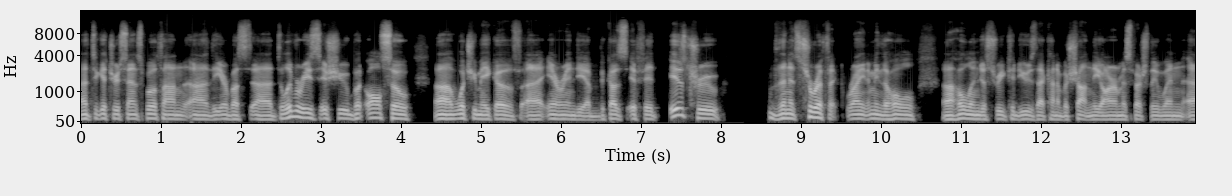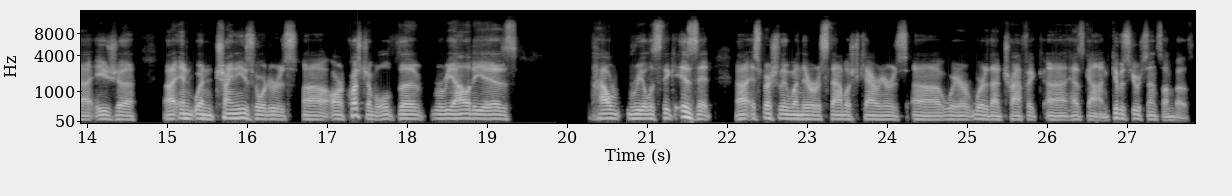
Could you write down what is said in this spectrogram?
uh, to get your sense both on uh, the Airbus uh, deliveries issue, but also uh, what you make of uh, Air India. Because if it is true, then it's terrific, right? I mean, the whole whole industry could use that kind of a shot in the arm, especially when Asia and when Chinese orders are questionable. The reality is, how realistic is it uh, especially when there are established carriers uh, where where that traffic uh, has gone. Give us your sense on both.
